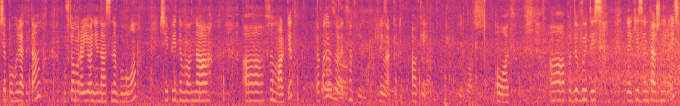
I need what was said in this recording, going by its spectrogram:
Ще погуляти там, бо в тому районі нас не було. Ще підемо на а, фломаркет. Так він називається? Флімаркет. Окей. От. А, подивитись на якісь вінтажні речі.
